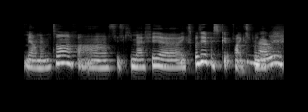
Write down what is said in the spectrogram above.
Mais en même temps enfin c'est ce qui m'a fait exploser parce que enfin exploser. Bah oui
